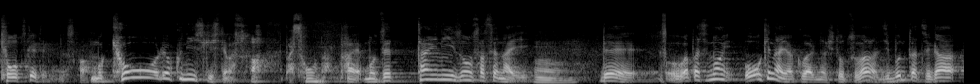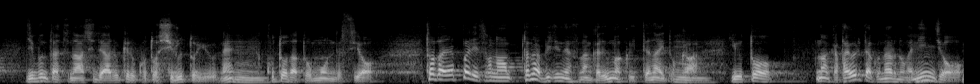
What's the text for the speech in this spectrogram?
気をつけてるんですか？もう強力に意識してます。あやっぱりそうなんだ、はい、もう絶対に依存させない、うん。で私の大きな役割の一つは自分たちが自分たちの足で歩けることを知るというね、うん、ことだと思うんですよ。ただやっぱりその例えばビジネスなんかでうまくいってないとかいうと、うん、なんか頼りたくなるのが人情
